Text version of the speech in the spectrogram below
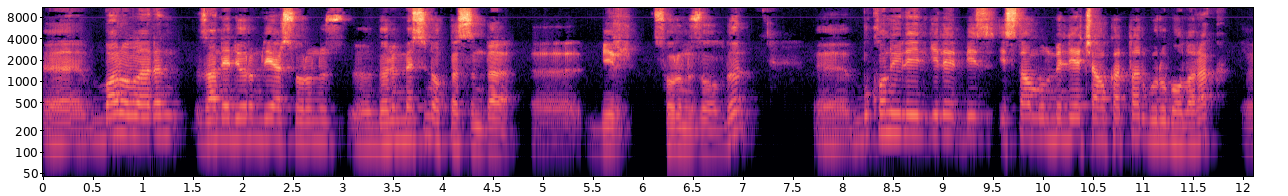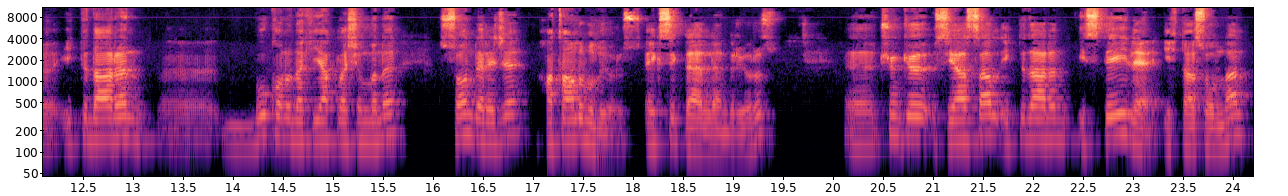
E, baroların zannediyorum diğer sorunuz e, bölünmesi noktasında e, bir sorunuz oldu. E, bu konuyla ilgili biz İstanbul Milliyetçi Avukatlar Grubu olarak e, iktidarın e, bu konudaki yaklaşımını son derece hatalı buluyoruz, eksik değerlendiriyoruz. Ee, çünkü siyasal iktidarın isteğiyle ihdas olunan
